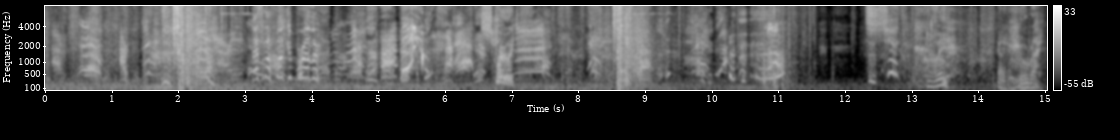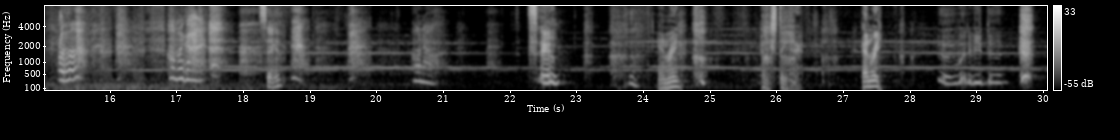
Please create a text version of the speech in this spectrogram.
That's my fucking brother! Screw it! Shit! Ellie? Ellie, are you all right? Uh-huh. Oh my god. Sam? Oh no. Sam? Henry? Ellie, stay there. Henry, uh, What have you done?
